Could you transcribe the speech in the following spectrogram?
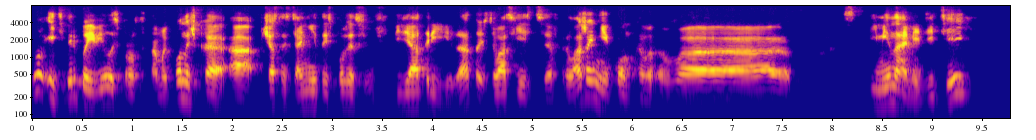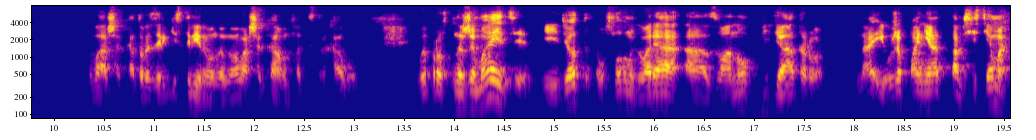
Ну и теперь появилась просто там иконочка, а в частности они это используют в педиатрии, да, то есть у вас есть в приложении иконка в с именами детей ваших, которые зарегистрированы на ваш аккаунт в этой страховой, вы просто нажимаете, и идет, условно говоря, а, звонок педиатру, да, и уже понятно, там система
